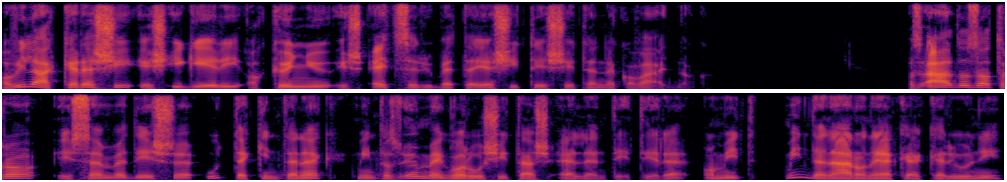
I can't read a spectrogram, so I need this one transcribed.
A világ keresi és ígéri a könnyű és egyszerű beteljesítését ennek a vágynak. Az áldozatra és szenvedésre úgy tekintenek, mint az önmegvalósítás ellentétére, amit minden áron el kell kerülni,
